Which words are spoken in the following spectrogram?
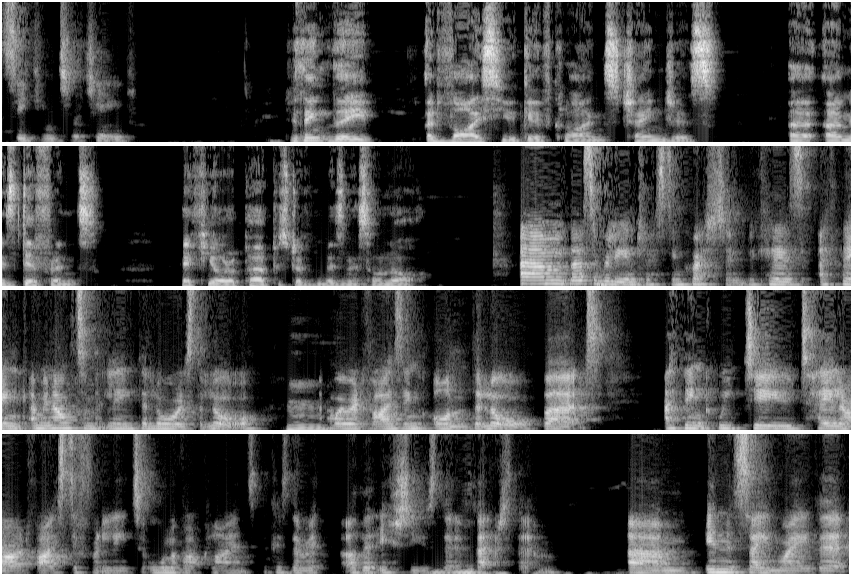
seeking to achieve. Do you think the advice you give clients changes, uh, um, is different if you're a purpose driven business or not? Um, that's a really interesting question because I think, I mean, ultimately the law is the law hmm. and we're advising on the law, but I think we do tailor our advice differently to all of our clients because there are other issues that hmm. affect them. Um, in the same way that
